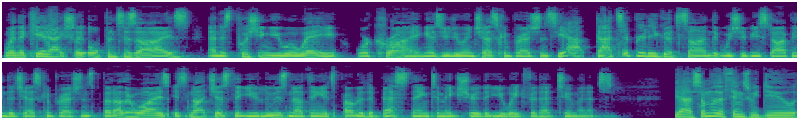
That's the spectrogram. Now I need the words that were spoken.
When the kid actually opens his eyes and is pushing you away or crying as you're doing chest compressions, yeah, that's a pretty good sign that we should be stopping the chest compressions. But otherwise, it's not just that you lose nothing. It's probably the best thing to make sure that you wait for that two minutes. Yeah, some of the things we do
